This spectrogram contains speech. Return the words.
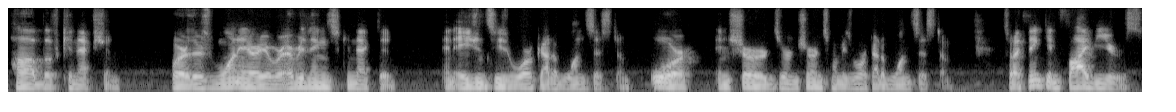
hub of connection where there's one area where everything's connected and agencies work out of one system or insureds or insurance companies work out of one system. So I think in five years,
